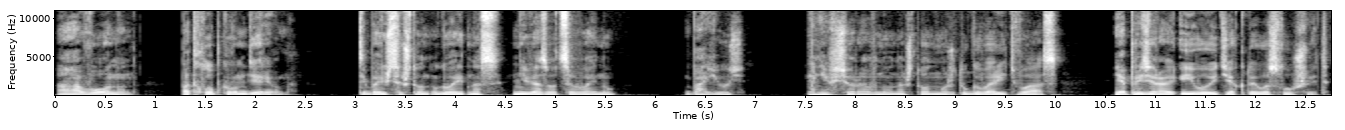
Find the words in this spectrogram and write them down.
«А, вон он, под хлопковым деревом. Ты боишься, что он уговорит нас не ввязываться в войну? Боюсь. Мне все равно, на что он может уговорить вас. Я презираю и его, и тех, кто его слушает.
